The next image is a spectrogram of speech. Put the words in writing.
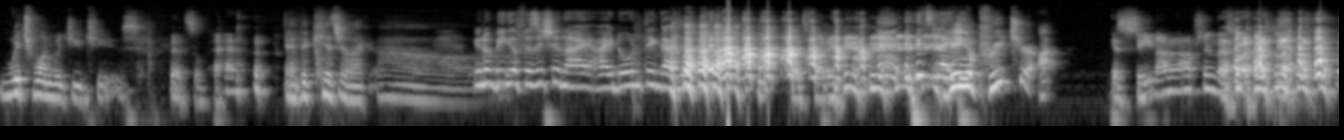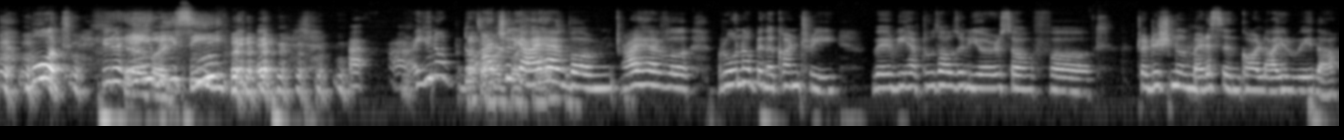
Which one would you choose? That's so bad. And the kids are like, oh. You know, being a physician, I I don't think I That's would. funny. it's like being a preacher, I, Is C not an option? That's what I Both. you know, Yeah, A, like, C. whoop. You know, though, That's a hard actually, I have um, I have uh, grown up in a country where we have two thousand years of uh, traditional medicine called Ayurveda,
